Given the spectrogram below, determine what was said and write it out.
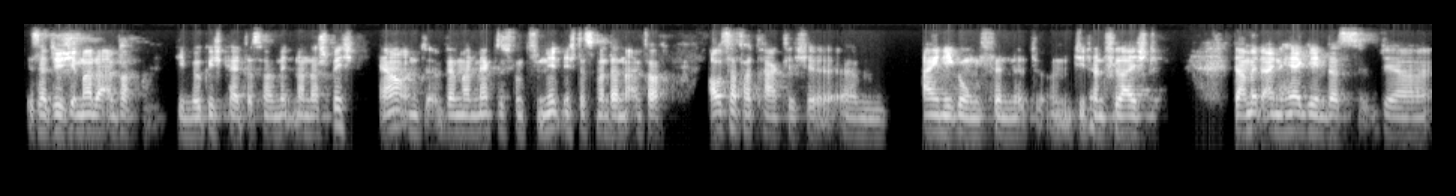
ist natürlich immer da einfach die Möglichkeit, dass man miteinander spricht. Ja, und wenn man merkt, es funktioniert nicht, dass man dann einfach außervertragliche ähm, Einigungen findet und die dann vielleicht damit einhergehen, dass der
